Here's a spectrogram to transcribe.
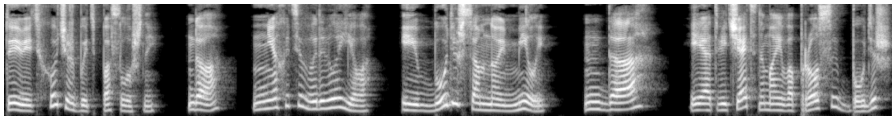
«Ты ведь хочешь быть послушной?» «Да», – нехотя выдавила Ева. «И будешь со мной, милый?» «Да». «И отвечать на мои вопросы будешь?»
